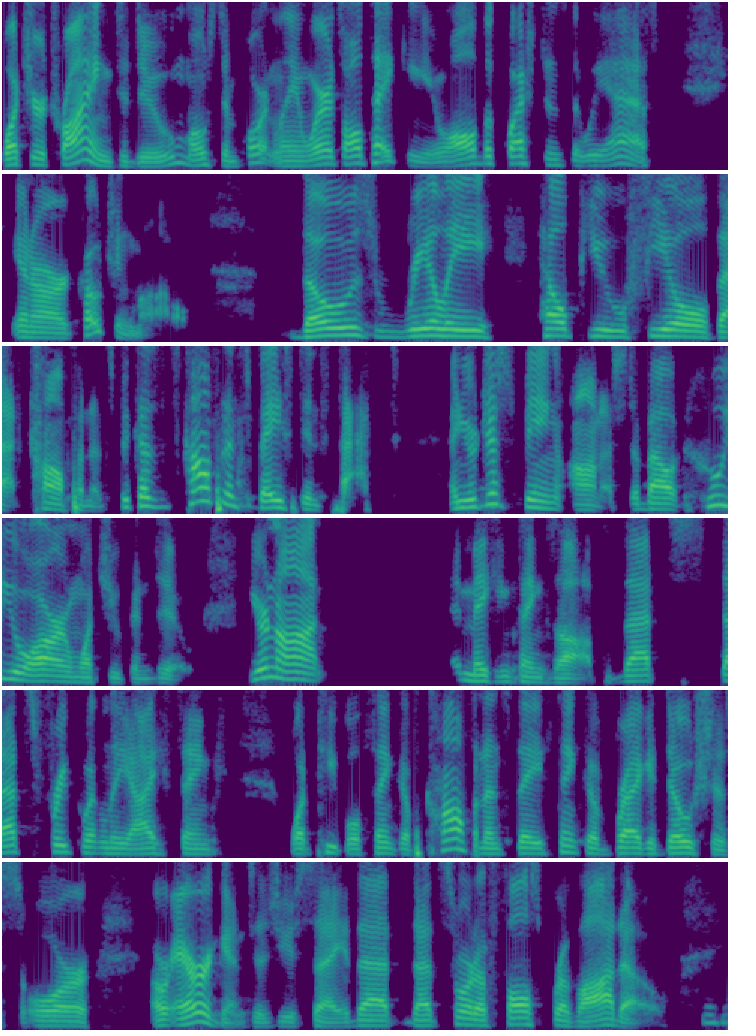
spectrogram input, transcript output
what you're trying to do, most importantly, and where it's all taking you, all the questions that we ask in our coaching model, those really help you feel that confidence because it's confidence based in fact. And you're just being honest about who you are and what you can do. You're not making things up. That's that's frequently, I think, what people think of confidence, they think of braggadocious or or arrogant, as you say, that that sort of false bravado. Mm-hmm.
